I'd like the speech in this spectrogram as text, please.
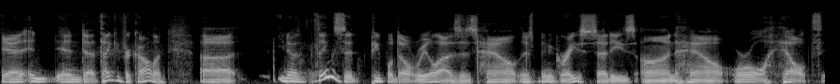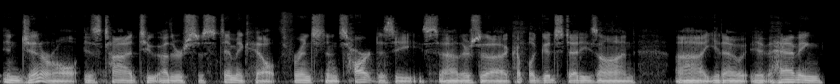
Yeah, and and uh, thank you for calling. Uh, you know, things that people don't realize is how there's been great studies on how oral health in general is tied to other systemic health. For instance, heart disease. Uh, there's a couple of good studies on, uh, you know, having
